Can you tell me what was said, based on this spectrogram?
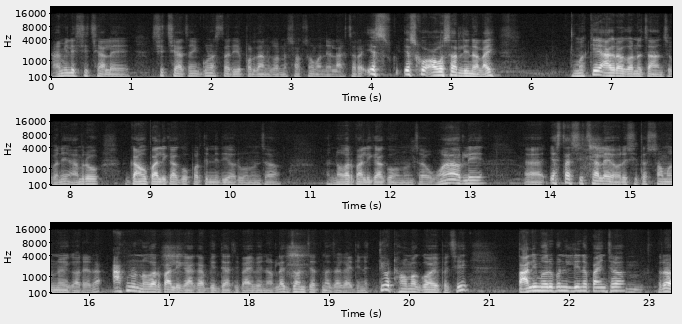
हामीले शिक्षाले शिक्षा चाहिँ गुणस्तरीय प्रदान गर्न सक्छौँ भन्ने लाग्छ। र यस यसको अवसर लिनलाई म के आग्रह गर्न चाहन्छु भने हाम्रो गाउँपालिकाको प्रतिनिधिहरू हुनुहुन्छ नगरपालिकाको हुनुहुन्छ उहाँहरूले यस्ता शिक्षालयहरूसित समन्वय गरेर आफ्नो नगरपालिकाका विद्यार्थी भाइ बहिनीहरूलाई जनचेतना जगाइदिने त्यो ठाउँमा गएपछि तालिमहरू पनि लिन पाइन्छ र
